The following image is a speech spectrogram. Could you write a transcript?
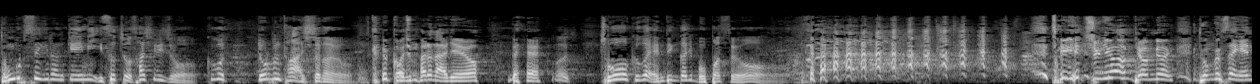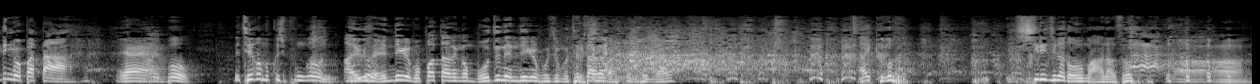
동급생이라는 게임이 있었죠. 사실이죠. 그거 여러분 다 아시잖아요. 그 거짓말은 아니에요. 네. 어, 저 그거 엔딩까지 못 봤어요. 되게 중요한 변명. 동급생 엔딩 못 봤다. 예. 아니 뭐 제가 묻고 싶은 건 아, 여기서 엔딩을 못 봤다는 건 모든 엔딩을 보지 못했다는 말씀이셨나요? 아니 그거 시리즈가 너무 많아서 아,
